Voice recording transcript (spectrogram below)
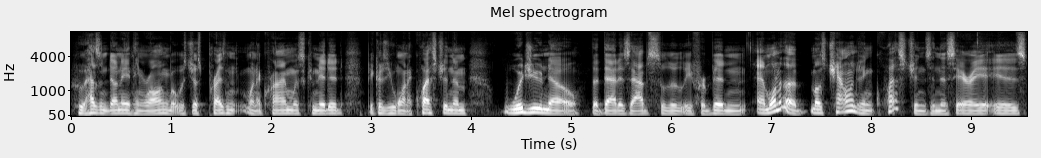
who hasn't done anything wrong but was just present when a crime was committed because you want to question them, would you know that that is absolutely forbidden? And one of the most challenging questions in this area is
